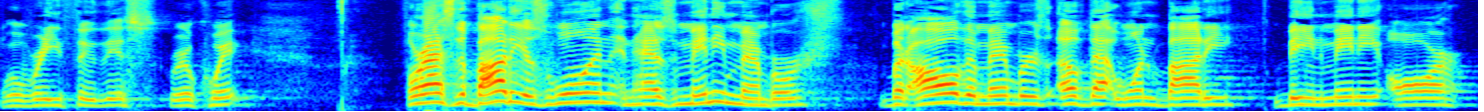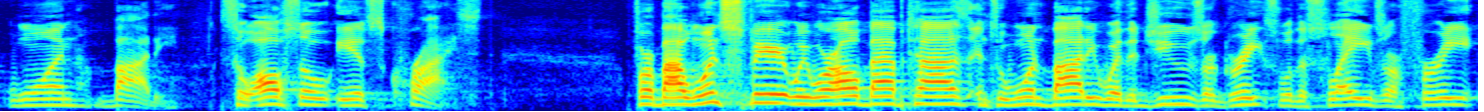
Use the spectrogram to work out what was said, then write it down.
We'll read through this real quick. For as the body is one and has many members, but all the members of that one body, being many, are one body so also is Christ. For by one Spirit we were all baptized into one body, whether Jews or Greeks, whether slaves or free,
